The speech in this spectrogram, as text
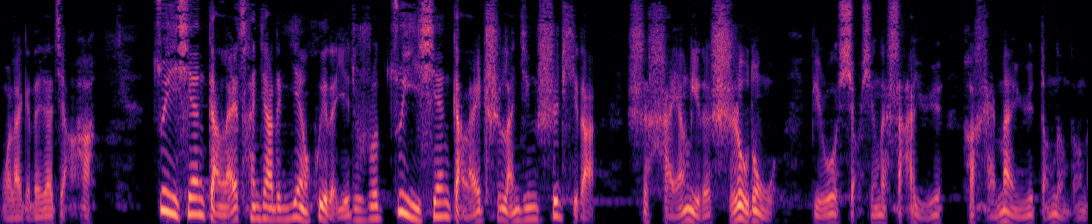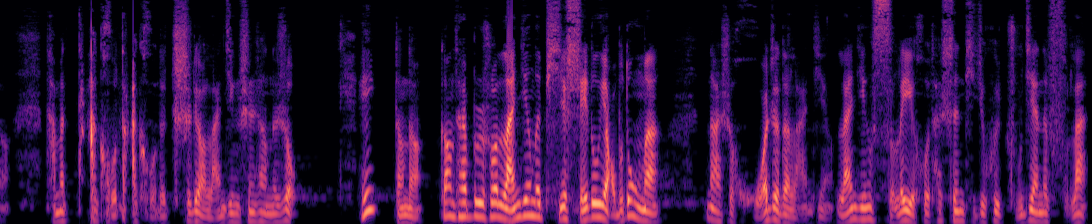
我来给大家讲哈。最先赶来参加这个宴会的，也就是说最先赶来吃蓝鲸尸体的是海洋里的食肉动物，比如小型的鲨鱼和海鳗鱼等等等等。他们大口大口的吃掉蓝鲸身上的肉。哎，等等，刚才不是说蓝鲸的皮谁都咬不动吗？那是活着的蓝鲸，蓝鲸死了以后，它身体就会逐渐的腐烂，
